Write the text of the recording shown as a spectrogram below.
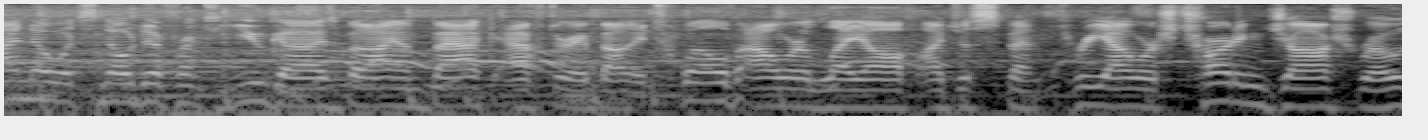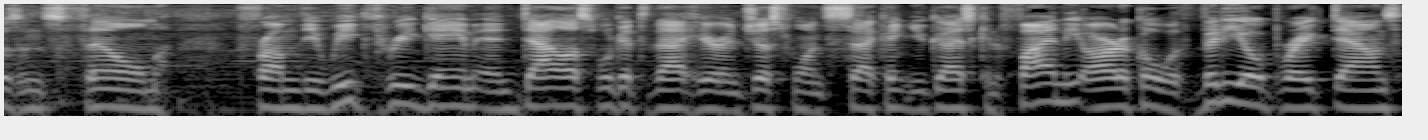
I know it's no different to you guys, but I am back after about a 12 hour layoff. I just spent three hours charting Josh Rosen's film from the week three game in Dallas. We'll get to that here in just one second. You guys can find the article with video breakdowns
